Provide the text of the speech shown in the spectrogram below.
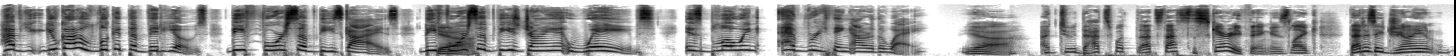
Have you you got to look at the videos. The force of these guys, the Yeah. force of these giant waves is blowing everything out of the way. yeah. Uh, dude, that's what that's that's the scary thing is like that is a giant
